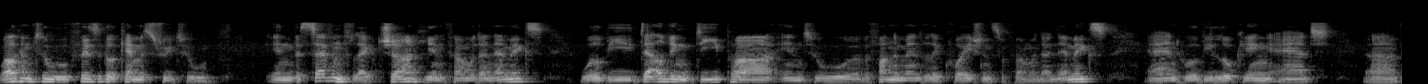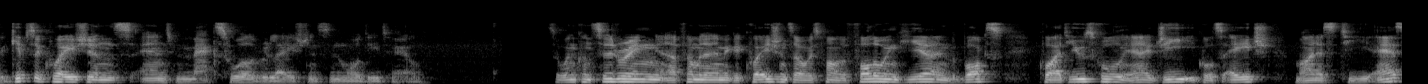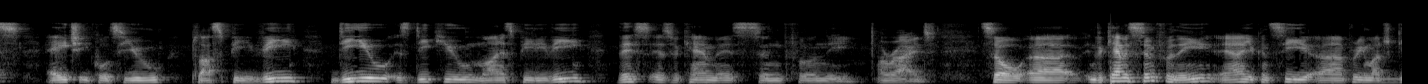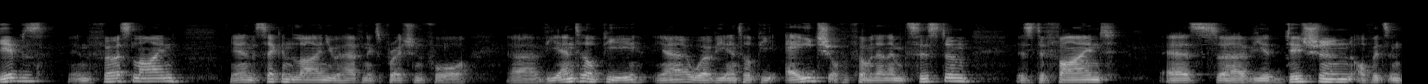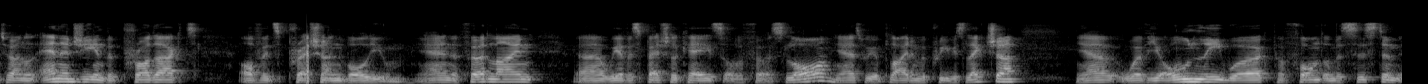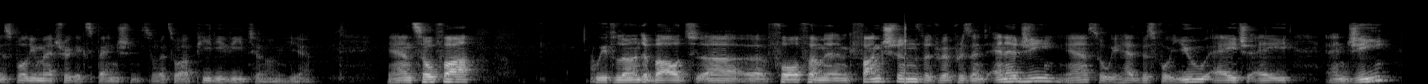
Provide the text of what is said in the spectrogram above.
Welcome to Physical Chemistry 2. In the seventh lecture here in thermodynamics, we'll be delving deeper into the fundamental equations of thermodynamics and we'll be looking at uh, the Gibbs equations and Maxwell relations in more detail. So when considering uh, thermodynamic equations, I always found the following here in the box quite useful. Yeah, G equals H minus TS, H equals U plus PV, du is dq minus pdv. This is the chemist symphony. All right. So uh, in the chemist symphony, yeah, you can see uh, pretty much Gibbs in the first line. Yeah, in the second line, you have an expression for uh, the enthalpy, yeah, where the enthalpy H of a thermodynamic system is defined as uh, the addition of its internal energy and the product of its pressure and volume. Yeah, in the third line, uh, we have a special case of a first law, yeah, as we applied in the previous lecture, yeah, where the only work performed on the system is volumetric expansion. So that's our PDV term here. Yeah, and so far we've learned about uh, uh, four thermodynamic functions that represent energy. Yeah, so we had this for U, H, A, and G.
